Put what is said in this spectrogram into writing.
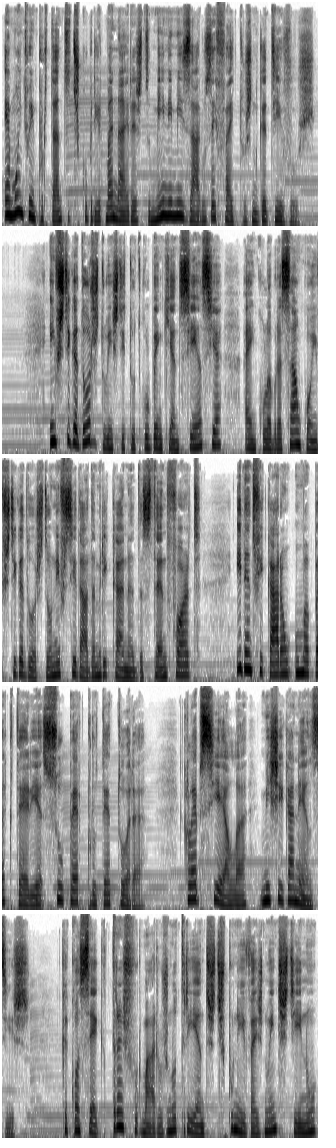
é muito importante descobrir maneiras de minimizar os efeitos negativos. Investigadores do Instituto Gulbenkian de Ciência, em colaboração com investigadores da Universidade Americana de Stanford, identificaram uma bactéria superprotetora, Klebsiella michiganensis que consegue transformar os nutrientes disponíveis no intestino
